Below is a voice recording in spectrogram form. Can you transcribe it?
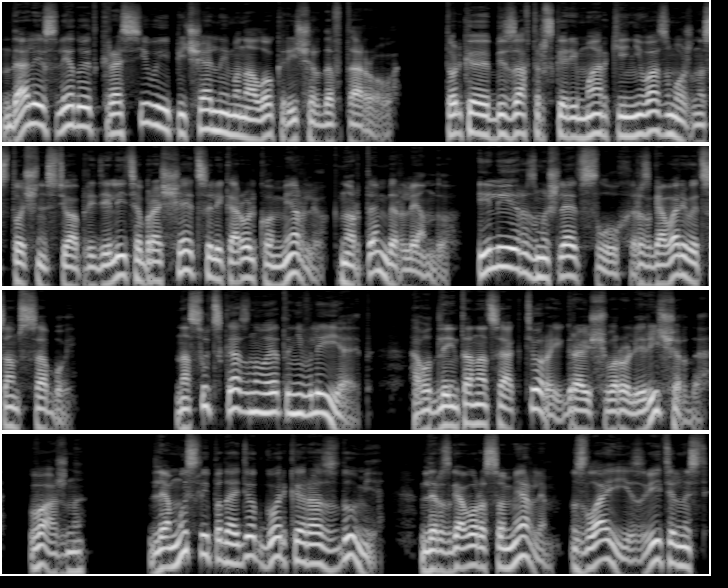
Далее следует красивый и печальный монолог Ричарда II. Только без авторской ремарки невозможно с точностью определить, обращается ли король Коммерлю к Нортемберленду или размышляет вслух, разговаривает сам с собой. На суть сказанного это не влияет, а вот для интонации актера, играющего роль Ричарда, важно. Для мыслей подойдет горькое раздумье, для разговора с Омерлем — злая язвительность,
